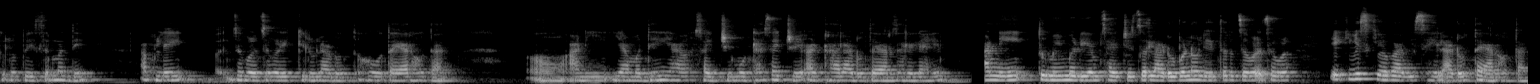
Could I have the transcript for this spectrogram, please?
किलो बेसनमध्ये आपले जवळजवळ एक किलो लाडू हो तयार होतात. आणि यामध्ये या साईजचे मोठ्या साईजचे अठरा लाडू तयार झालेले आहेत. आणि तुम्ही मिडियम साईजचे जर लाडू बनवले तर जवळजवळ एकवीस किंवा बावीस हे लाडू तयार होतात.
